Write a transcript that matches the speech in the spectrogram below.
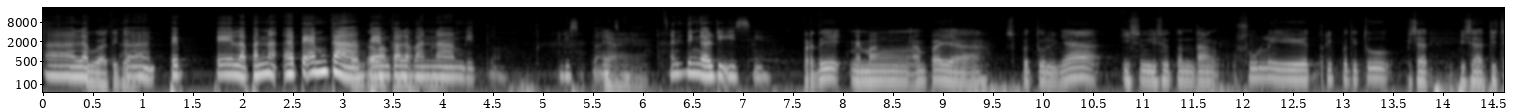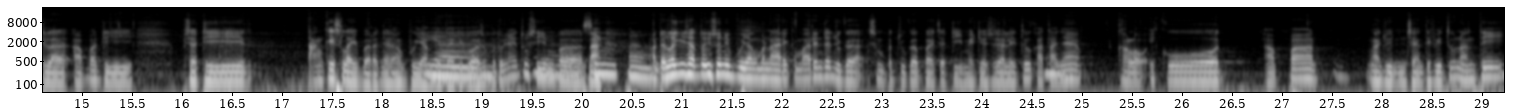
eh, Dua, tiga. eh, PP 86 eh, PMK, PMK PMK 86. 86 gitu. Di situ Ya, aja. ya. Nanti tinggal diisi. Berarti memang apa ya sebetulnya isu-isu tentang sulit, ribet itu bisa bisa dijelas apa di bisa ditangkis lah ibaratnya sama Bu Yamti Iya. tadi bahwa sebetulnya itu simpel. Ya, nah, simple. ada lagi satu isu nih Bu yang menarik kemarin saya juga sempat juga baca di media sosial itu katanya kalau ikut apa ngajuin insentif itu nanti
